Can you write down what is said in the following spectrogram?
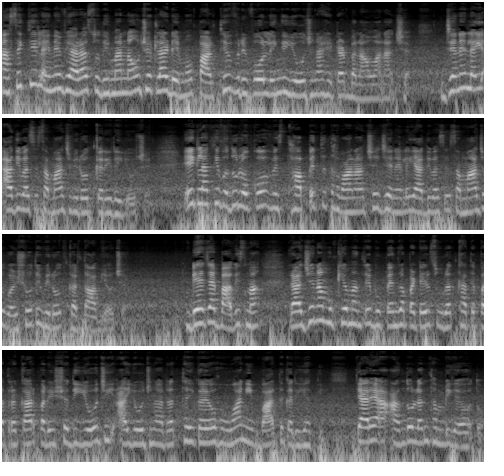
નાસિકથી લઈને વ્યારા સુધીમાં નવ જેટલા ડેમો પાર્થિવ રિવોલિંગ યોજના હેઠળ બનાવવાના છે, જેને લઈ આદિવાસી સમાજ વિરોધ કરી રહ્યો છે. એક લાખથી વધુ લોકો વિસ્થાપિત થવાના છે, જેને લઈ આદિવાસી સમાજ વર્ષોથી વિરોધ કરતા આવ્યો છે. બે હજાર બાવીસમાં રાજ્યના મુખ્યમંત્રી ભૂપેન્દ્ર પટેલ સુરત ખાતે પત્રકાર પરિષદ યોજી આ યોજના રદ થઈ ગયો હોવાની વાત કરી હતી, ત્યારે આ આંદોલન થંભી ગયો હતો.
